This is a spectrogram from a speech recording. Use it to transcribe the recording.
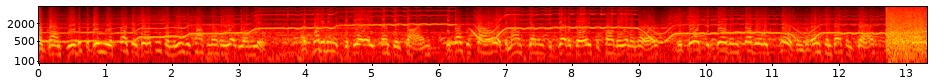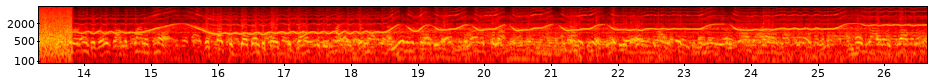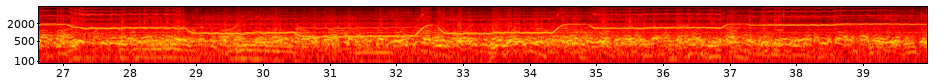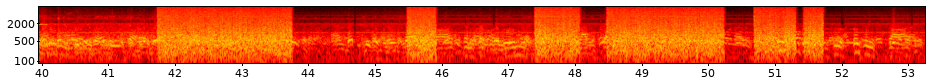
Of Grant's Music to bring you a special bulletin from the Intercontinental Radio News. At 20 minutes before 8 Central Time, Professor Farrell at the Mount Jennings Observatory, Chicago, Illinois, reports observing several explosions of incandescent gas intervals on the planet Mars. The spectroscope indicates the gas to be hydrogen and moving toward the Earth's enormous twinkling star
